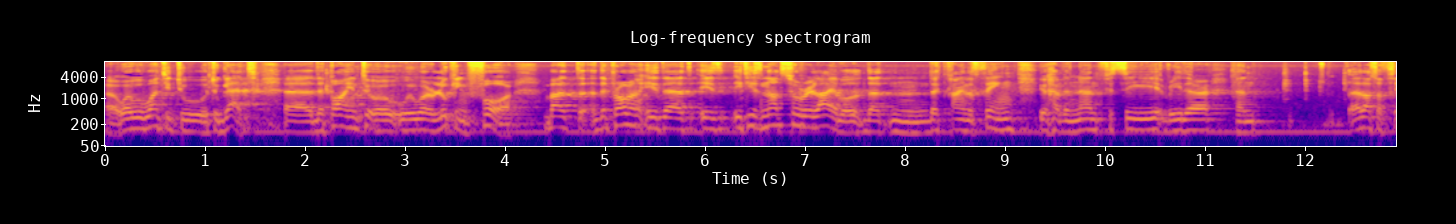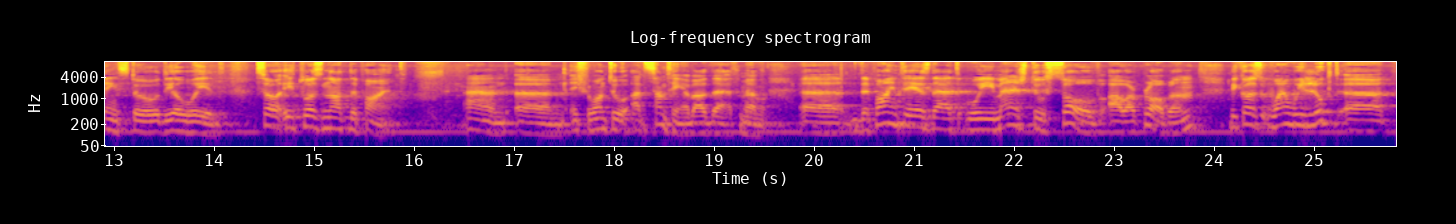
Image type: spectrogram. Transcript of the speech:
uh, where we wanted to, to get, uh, the point uh, we were looking for. But the problem is that is, it is not so reliable that mm, that kind of thing. You have an NFC reader and a lot of things to deal with. So it was not the point. And um, if you want to add something about that, no. but uh, the point is that we managed to solve our problem because when we looked uh,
